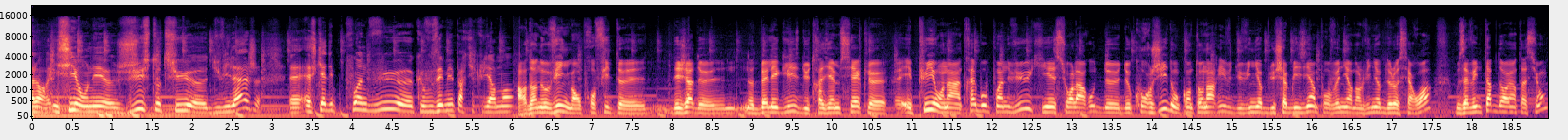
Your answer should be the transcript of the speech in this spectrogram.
Alors ici on est euh, juste au-dessus euh, du village. Euh, est-ce qu'il y a des points de vue que vous aimez particulièrement? Alors dans nos vignes, on profite déjà de notre belle église du XIIIe siècle. Et puis on a un très beau point de vue qui est sur la route de, Courgy. Donc quand on arrive du vignoble du Chablisien pour venir dans le vignoble de l'Auxerrois, vous avez une table d'orientation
